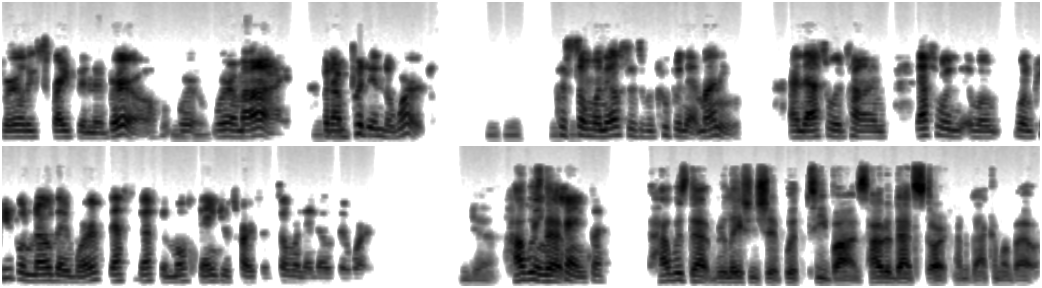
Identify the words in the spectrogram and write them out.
barely scraping the barrel. Where, hmm where am I? But hmm I'm putting in the work because hmm someone else is recouping that money. And that's what times, that's when, when, when people know their worth, that's, that's the most dangerous person, someone that knows their worth. yeah. How was Things that? change. How was that relationship with T Boz? How did that start? How did that come about?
